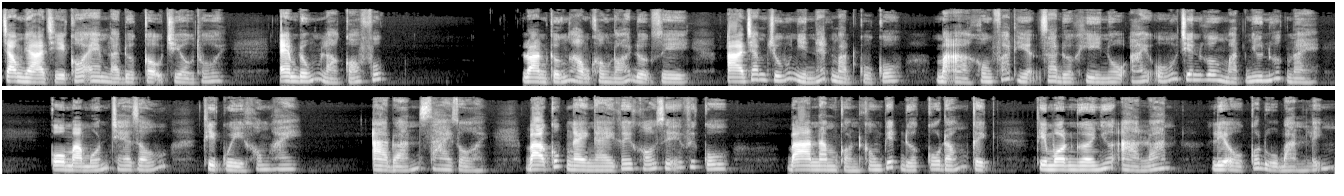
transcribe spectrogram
Trong nhà chỉ có em là được cậu chiều thôi. Em đúng là có phúc. Loan cứng họng không nói được gì. À chăm chú nhìn nét mặt của cô mà à không phát hiện ra được hỉ nộ ái ố trên gương mặt như nước này. Cô mà muốn che giấu thì quỷ không hay. À đoán sai rồi. Bà Cúc ngày ngày gây khó dễ với cô. Ba năm còn không biết được cô đóng kịch thì một người như à Loan liệu có đủ bản lĩnh.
